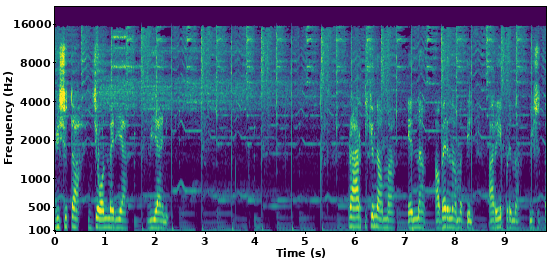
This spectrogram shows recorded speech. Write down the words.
വിശുദ്ധ ജോൺ മരിയ വിയാനി. പ്രാർത്ഥിക്കുന്ന അമ്മ എന്ന അപരനാമത്തിൽ അറിയപ്പെടുന്ന വിശുദ്ധ.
